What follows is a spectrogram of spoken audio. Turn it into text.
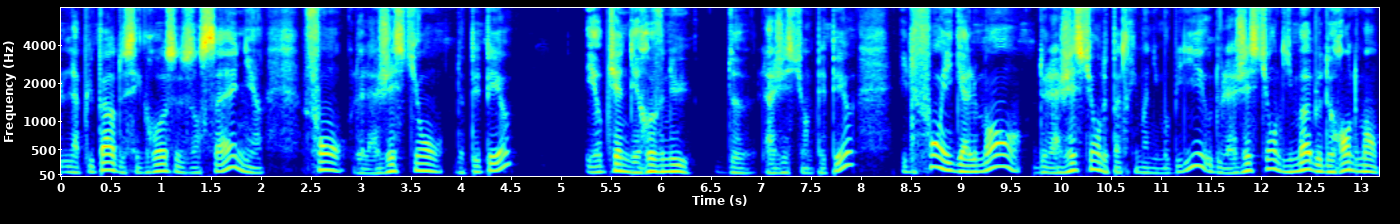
la plupart de ces grosses enseignes font de la gestion de PPE et obtiennent des revenus de la gestion de PPE. Ils font également de la gestion de patrimoine immobilier ou de la gestion d'immeubles de rendement.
